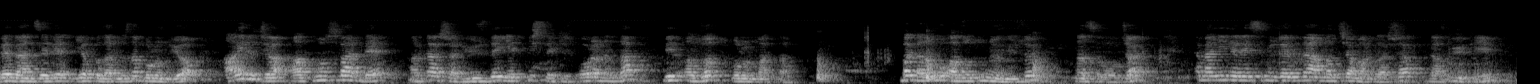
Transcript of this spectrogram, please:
ve benzeri yapılarımızda bulunuyor. Ayrıca atmosferde arkadaşlar %78 oranında bir azot bulunmakta. Bakalım bu azotun döngüsü nasıl olacak? Hemen yine resim üzerinde anlatacağım arkadaşlar. Biraz büyüteyim.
